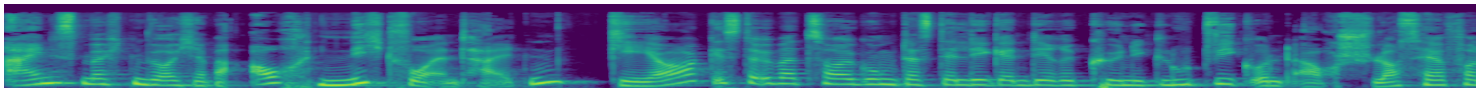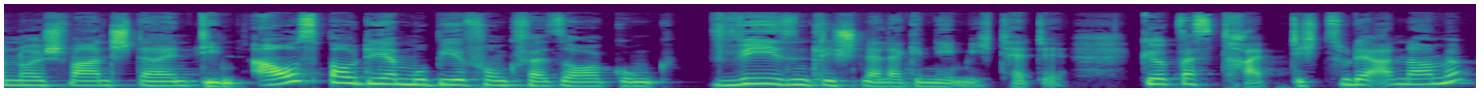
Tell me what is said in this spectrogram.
Eines möchten wir euch aber auch nicht vorenthalten. Georg ist der Überzeugung, dass der legendäre König Ludwig und auch Schlossherr von Neuschwanstein den Ausbau der Mobilfunkversorgung wesentlich schneller genehmigt hätte. Georg, was treibt dich zu der Annahme?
